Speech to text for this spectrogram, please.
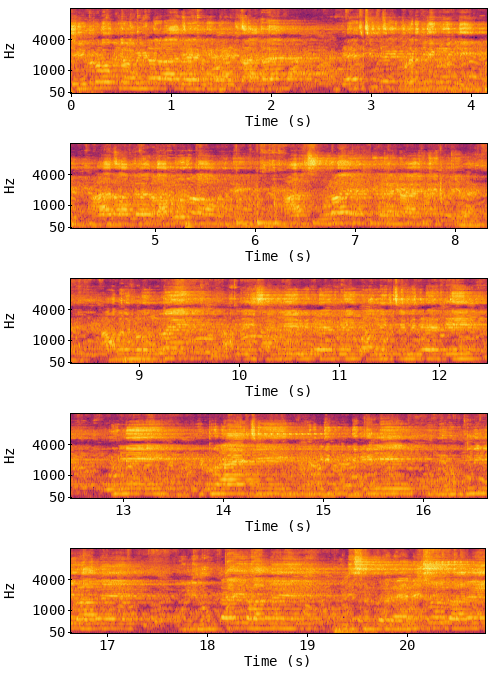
शेकडो किलोमीटर आज या ठिकाणी जातात त्याचीच एक प्रतिकृती आज आपल्या दापोर गावामध्ये आज सोहळा या ठिकाणी आयोजित केला आहे. आपण बघतोय आपले शालेय विद्यार्थी कॉलेजचे विद्यार्थी कोणी विठुरायाची प्रतिकृती केली कोणी रुक्मिणी झाले कोणी मुक्ताई झाले कोणी संत ज्ञानेश्वर झाले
